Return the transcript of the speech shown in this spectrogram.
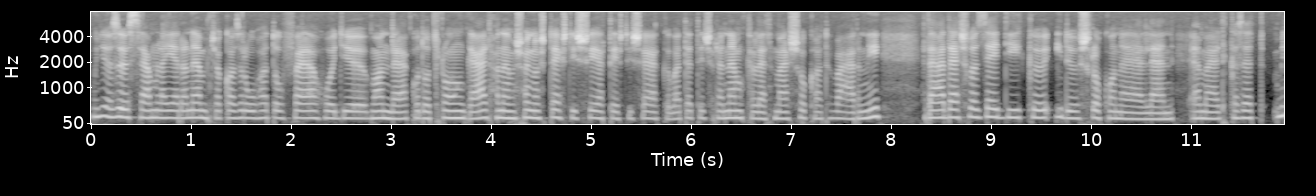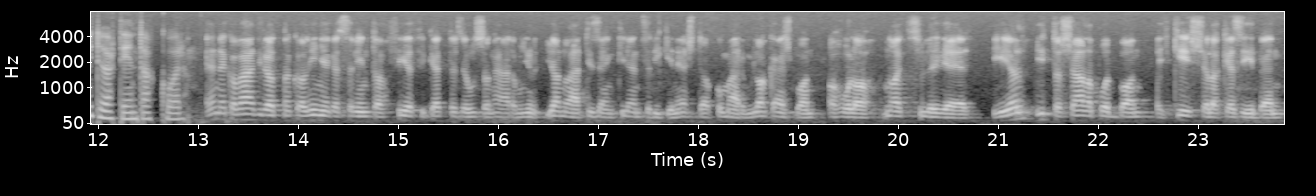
Ugye az ő számlájára nem csak az róható fel, hogy vandálkodott, rongált, hanem sajnos testi sértést is elkövetett, és erre nem kellett már sokat várni. Ráadásul az egyik idős rokona ellen emeltkezett. Mi történt akkor? Ennek a vádiratnak a lényege szerint a férfi 2023. január 19-én este a Komáromi lakásban, ahol a nagyszülője él, a állapotban egy késsel a kezében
